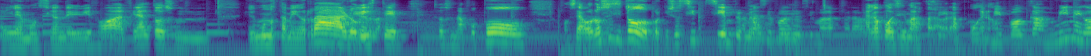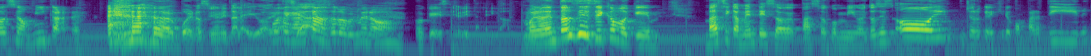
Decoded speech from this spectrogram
ahí la emoción de vivir. al final todo es un. El mundo está medio raro, ¿viste? Todo es una popó. O sea, o no sé si todo, porque yo sí siempre Acá me. sí puedes decir malas palabras. Acá puedo decir malas Sí. palabras. Bueno. Es mi podcast, mi negocio, mi cartel. bueno, señorita Leiva, Vos te gracias. cansás de hacerlo primero. Ok, señorita Leiva. Bueno, entonces es como que básicamente eso pasó conmigo. Entonces hoy, yo lo que les quiero compartir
